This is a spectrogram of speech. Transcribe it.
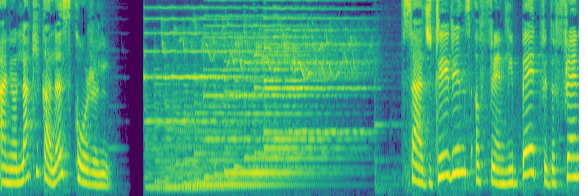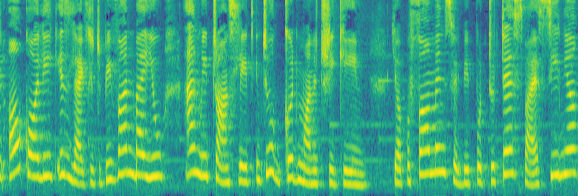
and your lucky color is coral. Sagittarians, a friendly bet with a friend or colleague is likely to be won by you and may translate into a good monetary gain. Your performance will be put to test by a senior,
